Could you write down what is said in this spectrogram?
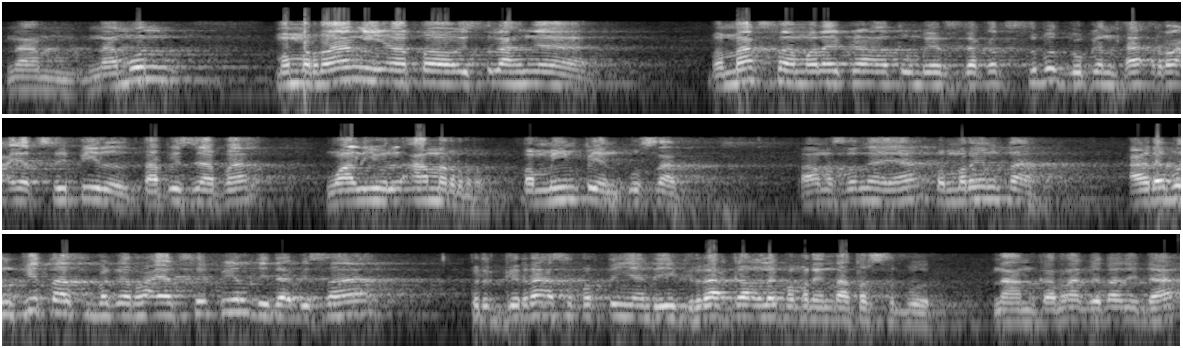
Nam, namun memerangi atau istilahnya memaksa mereka untuk membayar zakat tersebut bukan hak rakyat sipil, tapi siapa? Waliul amr, pemimpin pusat. Apa maksudnya ya? Pemerintah Adapun kita sebagai rakyat sipil tidak bisa bergerak seperti yang digerakkan oleh pemerintah tersebut. Nah, karena kita tidak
